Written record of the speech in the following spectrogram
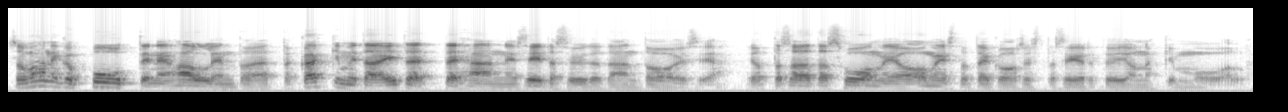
Se on vähän niin kuin Putinin hallinto, että kaikki mitä itse tehdään, niin siitä syytetään toisia, jotta saataisiin huomioon omista tekosista siirtyä jonnekin muualle.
